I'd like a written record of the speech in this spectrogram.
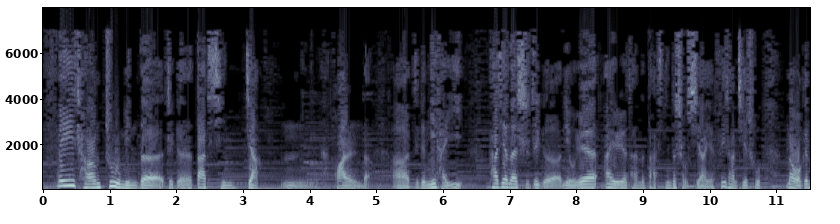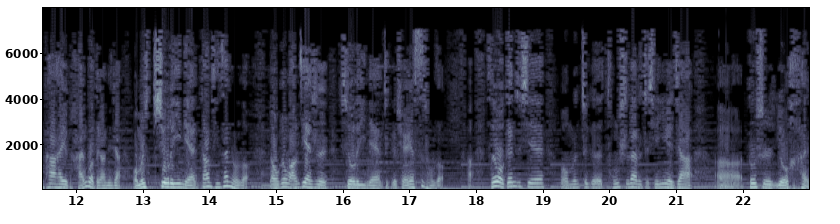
非常著名的这个大提琴家，嗯，华人的啊，这个倪海义。他现在是这个纽约爱乐乐团的大提琴的首席啊，也非常杰出。那我跟他还有个韩国的钢琴家，我们修了一年钢琴三重奏。那我跟王健是修了一年这个弦乐四重奏啊。所以我跟这些我们这个同时代的这些音乐家，呃，都是有很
